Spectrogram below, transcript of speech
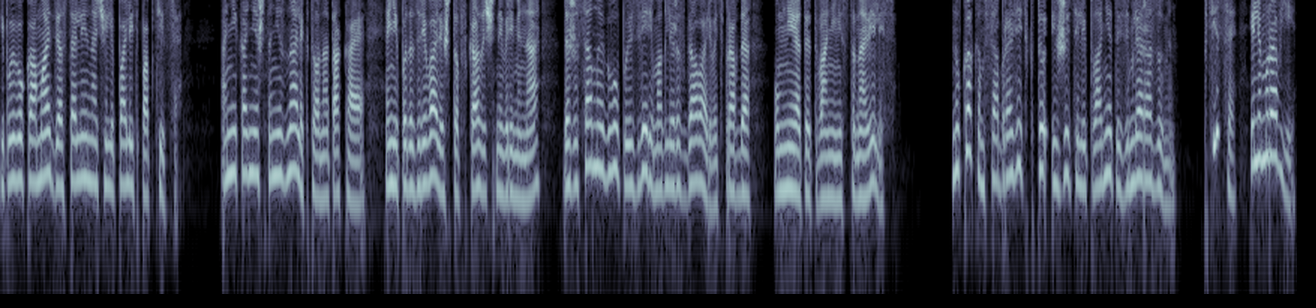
и по его команде остальные начали палить по птице. Они, конечно, не знали, кто она такая, и не подозревали, что в сказочные времена даже самые глупые звери могли разговаривать, правда, умнее от этого они не становились. Ну как им сообразить, кто из жителей планеты Земля разумен? Птицы или муравьи?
